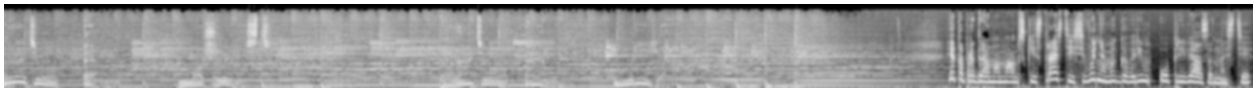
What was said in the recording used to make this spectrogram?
Радіо М. Можливість. Радіо М. Мрія. Это программа «Мамские страсти», и сегодня мы говорим о привязанности,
